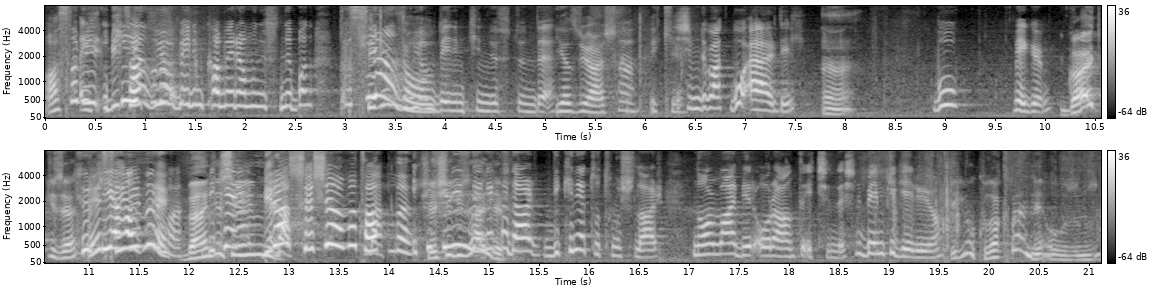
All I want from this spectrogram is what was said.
Aslında Ay, bir, iki bir tatlı yazıyor benim kameramın üstünde bana. İki Senin yazmıyor oldu. benimkinin üstünde. yazıyor aşkım. Ha. İki. Şimdi bak bu Erdil. Ha, Bu Begüm. Gayet güzel. Türkiye hazır mı? Bence bir kere sevimli. Biraz şaşı ama tatlı. Bak, Şaşı ikisinin de ne kadar dikine tutmuşlar. Normal bir orantı içinde. Şimdi benimki geliyor. O kulaklar ne o uzun uzun?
